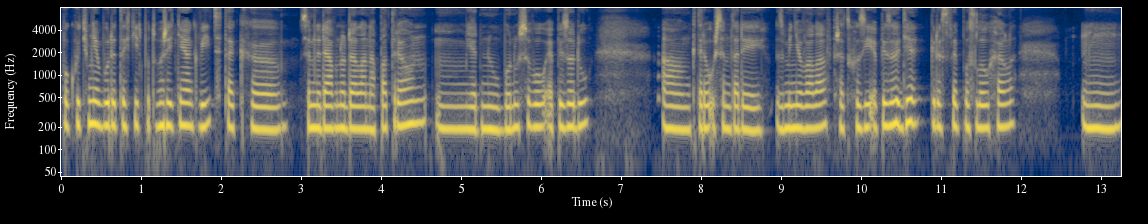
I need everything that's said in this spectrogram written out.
Pokud mě budete chtít podpořit nějak víc, tak eh, jsem nedávno dala na Patreon mm, jednu bonusovou epizodu, ehm, kterou už jsem tady zmiňovala v předchozí epizodě, kdo jste poslouchal. Mm,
